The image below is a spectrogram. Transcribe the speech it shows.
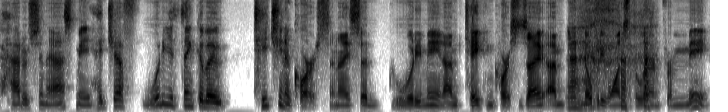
Patterson asked me, "Hey Jeff, what do you think about teaching a course?" And I said, "What do you mean? I'm taking courses. I, I'm nobody wants to learn from me."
